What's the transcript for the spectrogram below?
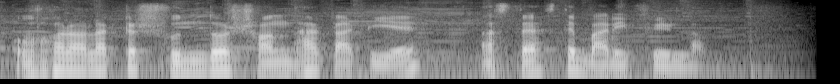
ওভারঅল একটা সুন্দর সন্ধ্যা কাটিয়ে আস্তে আস্তে বাড়ি ফিরলাম।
